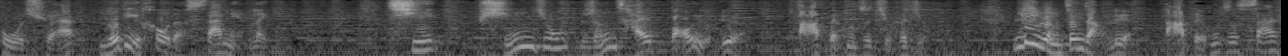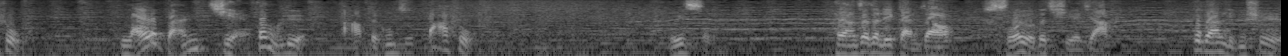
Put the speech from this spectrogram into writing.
股权落地后的三年内，其平均人才保有率。达百分之九十九，利润增长率达百分之三十五，老板解放率达百分之八十五。为此，还想在这里感召所有的企业家，不管您是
